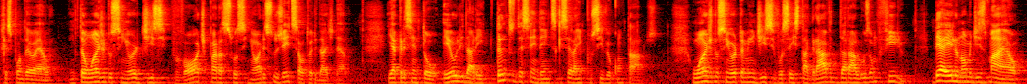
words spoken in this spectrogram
respondeu ela. Então o anjo do Senhor disse: Volte para sua senhora e sujeite-se à autoridade dela. E acrescentou: Eu lhe darei tantos descendentes que será impossível contá-los. O anjo do Senhor também disse: Você está grávida e dará à luz a um filho. Dê a ele o nome de Ismael,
